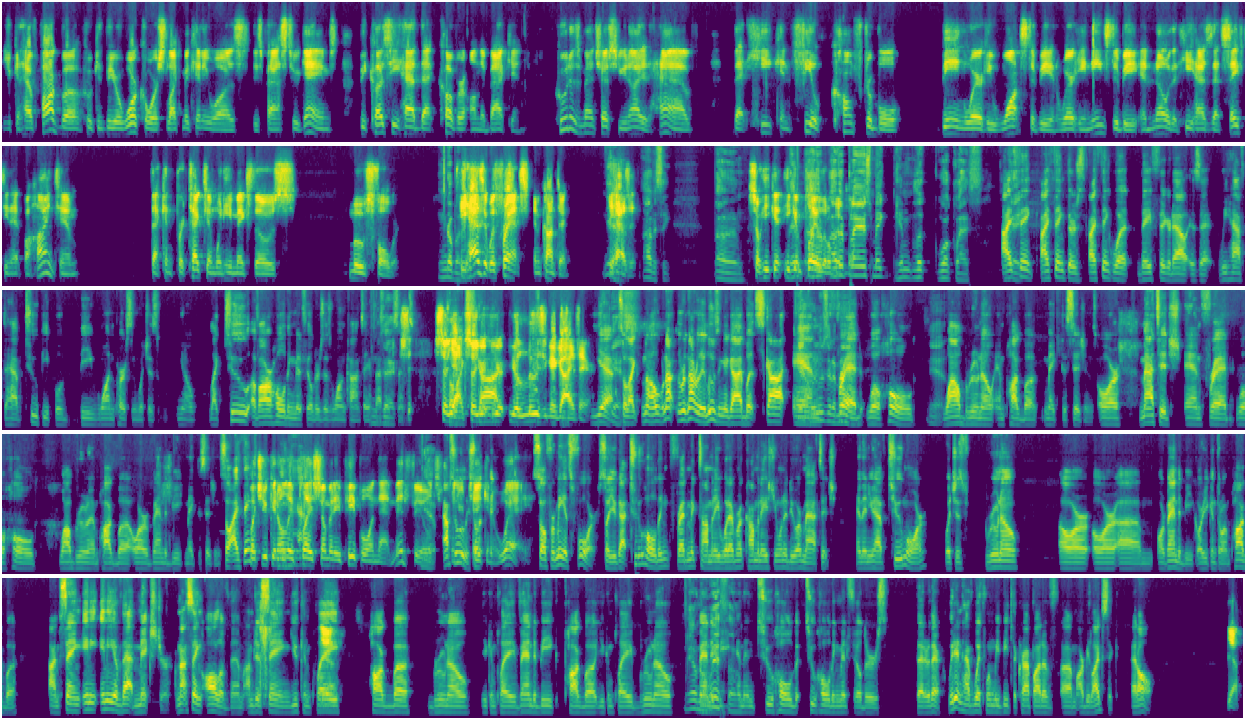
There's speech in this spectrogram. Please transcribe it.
You can have Pogba, who can be your workhorse like McKennie was these past two games, because he had that cover on the back end. Who does Manchester United have that he can feel comfortable being where he wants to be and where he needs to be and know that he has that safety net behind him that can protect him when he makes those moves forward. Nobody. He has it with France and Kanté, he has it. Obviously. Um, so he can he can play other, a little Other bit. more. players make him look world class. I Okay. think I think there's I think what they figured out is that we have to have two people be one person, which is you know like two of our holding midfielders is one Kanté. If that makes sense. So, So, yeah, like, so Scott- you're, you're you're losing a guy there. Yeah. Yes. So like no, we're not we're not really losing a guy, but Scott and losing a Fred man. will hold Yeah. while Bruno and Pogba make decisions, or Matic and Fred will hold while Bruno and Pogba or Van de Beek make decisions. So I think But you can only have- play so many people in that midfield. Yeah, absolutely. So You're taken away. So for me, it's four. So you got two holding, Fred McTominay, whatever combination you want to do, or Matic, and then you have two more, which is Bruno or or um, or Van de Beek, or you can throw in Pogba. I'm saying any any of that mixture. I'm not saying all of them. I'm just saying you can play Pogba, Bruno. You can play Van de Beek, Pogba. You can play Bruno, We Van de Beek, though. and then two hold two holding midfielders that are there. We didn't have width when we beat the crap out of um, RB Leipzig at all. Yeah.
